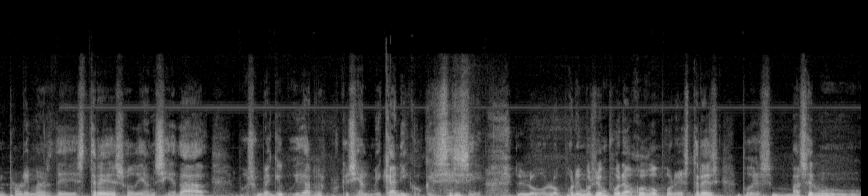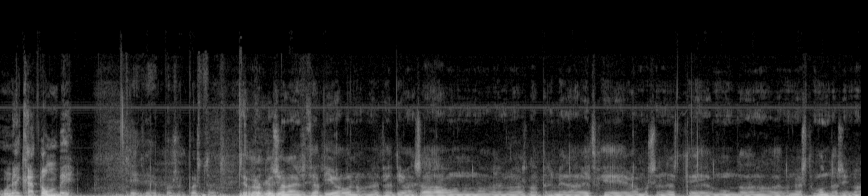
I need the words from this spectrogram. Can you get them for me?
en, problemas de estrés o de ansiedad, pues hombre hay que cuidarlos, porque si al mecánico, que es ese, lo, lo ponemos en fuera de juego por estrés, pues va a ser un, una hecatombe. Sí, sí, por supuesto. Yo creo que es una iniciativa, bueno, una iniciativa se ha un, ¿no? no es la primera vez que vamos en este mundo, no, en este mundo, sino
